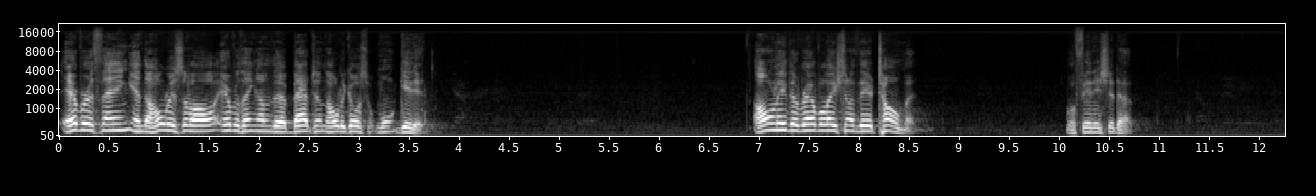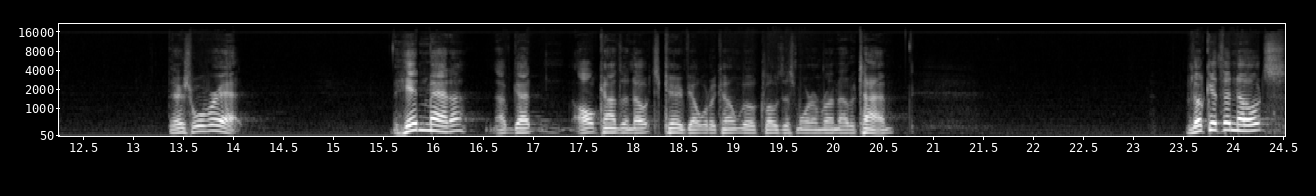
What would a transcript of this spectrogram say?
everything in the holiest of all, everything under the baptism of the Holy Ghost won't get it. Only the revelation of the atonement will finish it up. There's where we're at. The hidden manna, I've got all kinds of notes. Carrie, if y'all want to come, we'll close this morning and run out of time. Look at the notes,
